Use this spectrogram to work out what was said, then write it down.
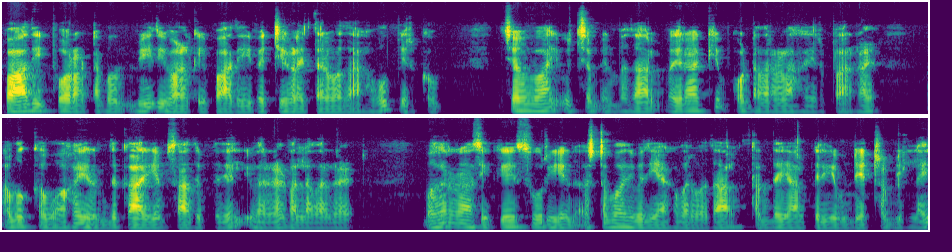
பாதி போராட்டமும் மீதி வாழ்க்கை பாதி வெற்றிகளை தருவதாகவும் இருக்கும். செவ்வாய் உச்சம் என்பதால் வைராக்கியம் கொண்டவர்களாக இருப்பார்கள். அமுக்கமாக இருந்து காரியம் சாதிப்பதில் இவர்கள் வல்லவர்கள். மகர ராசிக்கு சூரியன் அஷ்டமாதிபதியாக வருவதால் தந்தையால் பெரிய முன்னேற்றம் இல்லை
